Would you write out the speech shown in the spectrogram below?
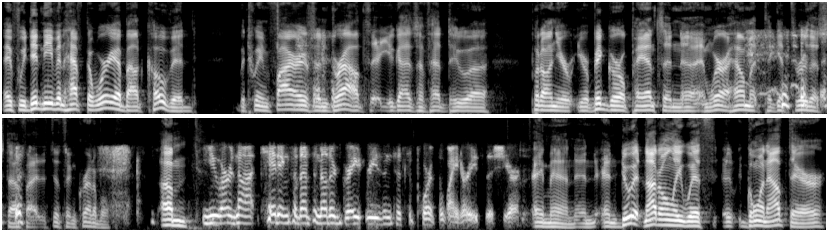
If we didn't even have to worry about COVID between fires and droughts, you guys have had to uh, put on your, your big girl pants and uh, and wear a helmet to get through this stuff. It's just incredible. Um, you are not kidding. So that's another great reason to support the wineries this year. Amen. And and do it not only with uh, going out there,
